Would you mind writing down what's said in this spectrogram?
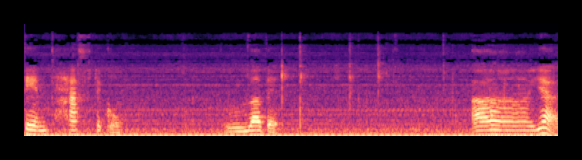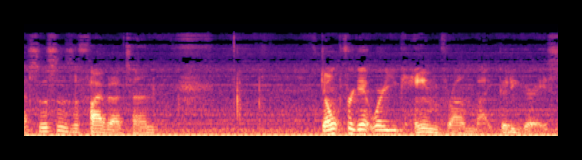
fantastical. Love it. Uh, yeah, so this is a 5 out of 10. Don't Forget Where You Came From by Goody Grace.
